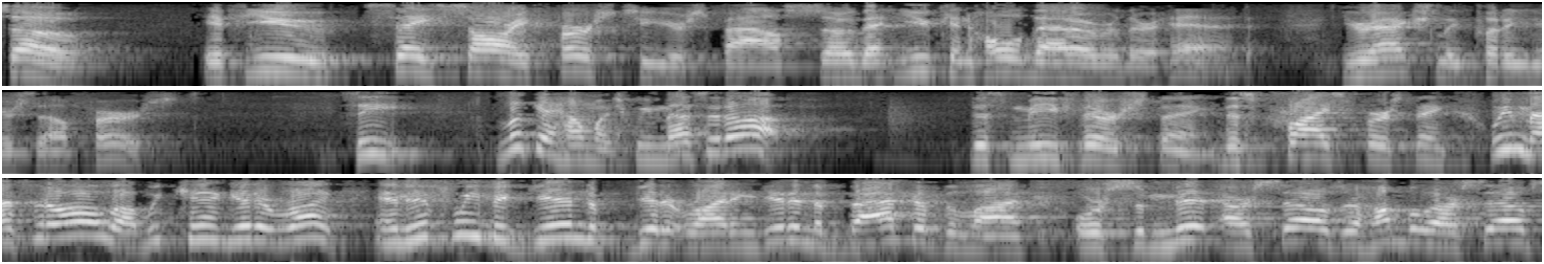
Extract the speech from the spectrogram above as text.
So, if you say sorry first to your spouse so that you can hold that over their head, you're actually putting yourself first. See, look at how much we mess it up this me first thing, this Christ first thing. We mess it all up. We can't get it right. And if we begin to get it right and get in the back of the line or submit ourselves or humble ourselves,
